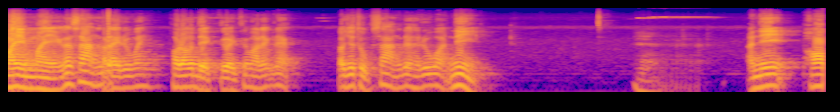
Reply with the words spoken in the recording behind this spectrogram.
ใหม่ ๆ ก็สร้างอะไรรู้ไหมพอเราเด็กเกิดขึ้นมาแรกๆ เราจะถูกสร้างเรื่องให้รู้ว่านี่อันนี้พ่อ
